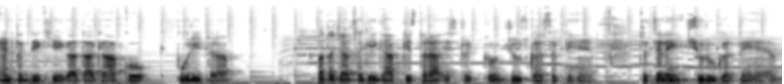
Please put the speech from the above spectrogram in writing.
एंड तक देखिएगा, ताकि आपको पूरी तरह पता चल सके कि आप किस तरह इस ट्रिक को यूज़ कर सकते हैं। तो चलें, शुरू करते हैं।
